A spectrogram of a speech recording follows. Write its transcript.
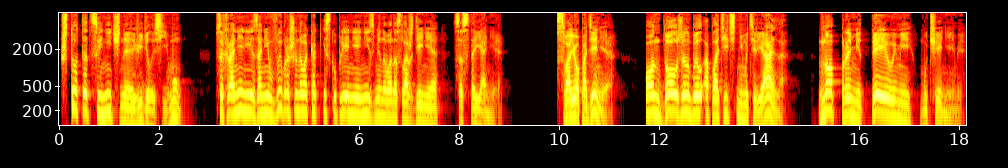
что-то циничное виделось ему в сохранении за ним выброшенного как искупление низменного наслаждения состояния. Свое падение он должен был оплатить не материально, но прометеевыми мучениями.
